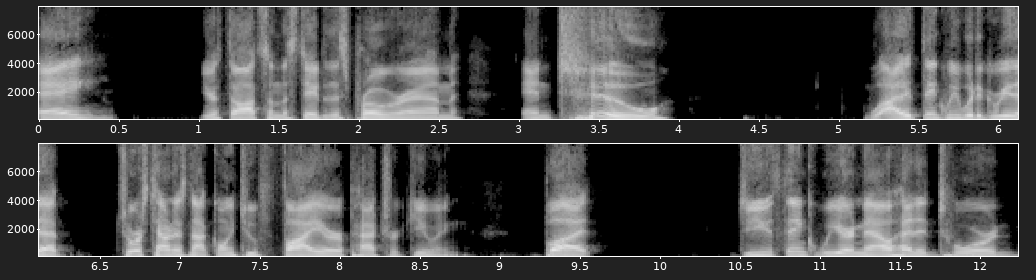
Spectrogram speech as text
A, your thoughts on the state of this program, and two, I think we would agree that Georgetown is not going to fire Patrick Ewing. But do you think we are now headed toward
